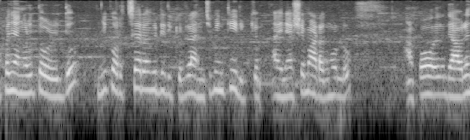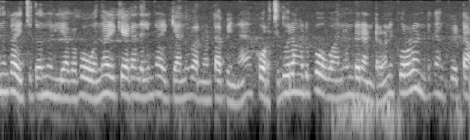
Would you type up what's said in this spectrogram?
അപ്പോൾ ഞങ്ങൾ തൊഴുതു. ഇനി കുറച്ച് നേരം അങ്ങോട്ട് ഇരിക്കും. ഒരു അഞ്ച് മിനിറ്റ് ഇരിക്കും. അതിന് ശേഷം മടങ്ങുള്ളൂ. അപ്പോൾ രാവിലെ ഒന്നും കഴിച്ചിട്ടൊന്നുമില്ല. അപ്പോൾ പോകുന്ന വഴിക്കായിട്ട് എന്തെങ്കിലും കഴിക്കാമെന്ന് പറഞ്ഞിട്ടാ. പിന്നെ കുറച്ച് ദൂരം അങ്ങോട്ട് പോകാനുണ്ട് രണ്ടര മണിക്കൂറോളം ഉണ്ട് ഞങ്ങൾക്ക് കേട്ടോ.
